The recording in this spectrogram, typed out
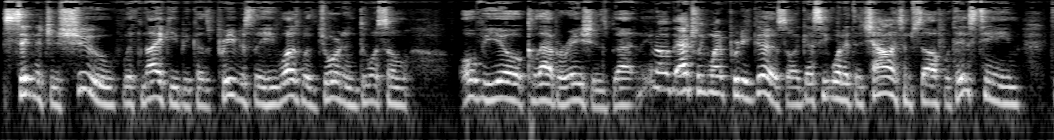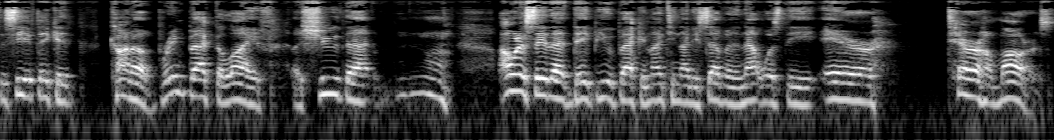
signature shoe with Nike because previously he was with Jordan doing some OVO collaborations that, you know, actually went pretty good. So I guess he wanted to challenge himself with his team to see if they could kind of bring back to life a shoe that, mm, I want to say that debuted back in 1997, and that was the Air Terra Humaras.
